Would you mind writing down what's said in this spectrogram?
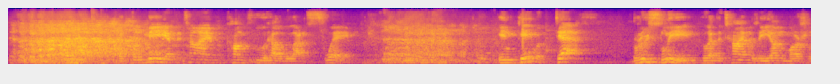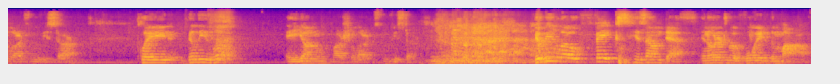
but for me, at the time, Kung Fu held a lot of sway. In Game of Death, Bruce Lee, who at the time was a young martial arts movie star, played Billy Lo, a young martial arts movie star. Billy Lo fakes his own death in order to avoid the mob,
